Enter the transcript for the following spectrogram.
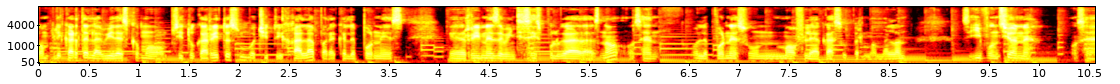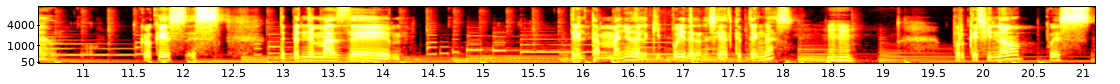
complicarte la vida. Es como si tu carrito es un bochito y jala, ¿para qué le pones eh, rines de 26 pulgadas, no? O sea, o le pones un mofle acá súper mamalón y funciona. O sea, creo que es, es depende más de del tamaño del equipo y de la necesidad que tengas. Porque si no, pues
